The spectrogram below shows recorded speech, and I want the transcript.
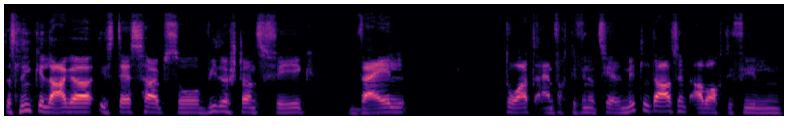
das linke Lager ist deshalb so widerstandsfähig, weil dort einfach die finanziellen Mittel da sind, aber auch die vielen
